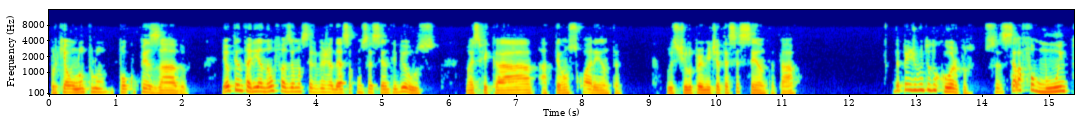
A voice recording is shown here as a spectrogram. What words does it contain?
Porque é um lúpulo um pouco pesado. Eu tentaria não fazer uma cerveja dessa com 60 IBUs mas ficar até uns 40. O estilo permite até 60, tá? Depende muito do corpo. Se ela for muito,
